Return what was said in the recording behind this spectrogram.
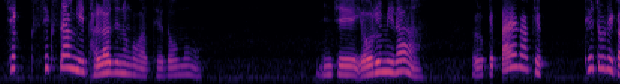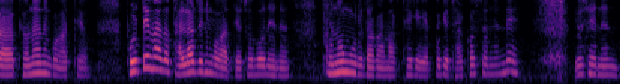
색, 색상이 달라지는 것 같아요. 너무 이제 여름이라 이렇게 빨갛게 테두리가 변하는 것 같아요. 볼 때마다 달라지는 것 같아요. 저번에는 분홍으로다가 막 되게 예쁘게 잘 컸었는데 요새는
